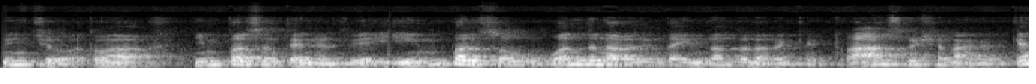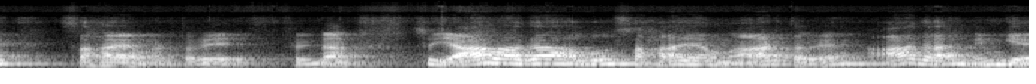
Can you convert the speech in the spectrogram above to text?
ಮಿಂಚು ಅಥವಾ ಇಂಪಲ್ಸ್ ಅಂತ ಏನು ಹೇಳಿದ್ವಿ, ಈ ಇಂಪಲ್ಸು ಒಂದು ನರದಿಂದ ಇನ್ನೊಂದು ನರಕ್ಕೆ ಟ್ರಾನ್ಸ್ಮಿಷನ್ ಆಗೋದಕ್ಕೆ ಸಹಾಯ ಮಾಡ್ತವೆ. ಸರಿನಾ? ಸೊ ಯಾವಾಗ ಅವು ಸಹಾಯ ಮಾಡ್ತವೆ, ಆಗ ನಿಮಗೆ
